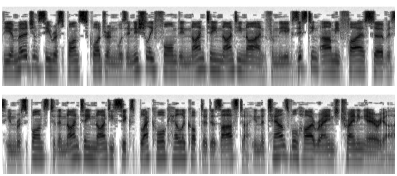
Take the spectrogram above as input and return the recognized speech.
The Emergency Response Squadron was initially formed in 1999 from the existing Army Fire Service in response to the 1996 Black Hawk helicopter disaster in the Townsville High Range Training Area.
